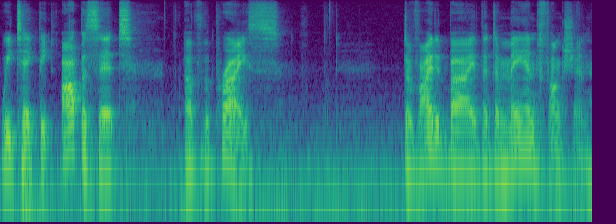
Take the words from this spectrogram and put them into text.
we take the opposite of the price divided by the demand function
